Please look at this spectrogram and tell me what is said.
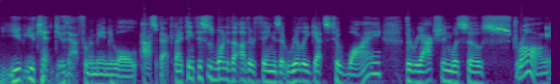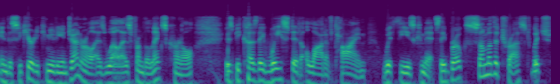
you you can't do that from a manual aspect. And I think this is one of the other things that really gets to why the reaction was so strong in the security community in general, as well as from the Linux kernel, is because they wasted a lot of time with these commits. They broke some of the trust, which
